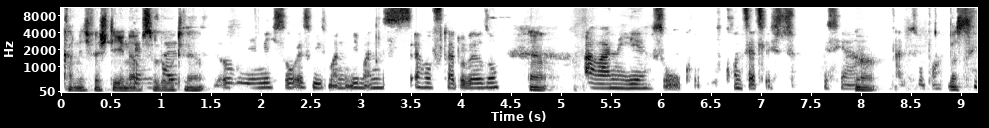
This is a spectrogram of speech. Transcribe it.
Kann ich verstehen, Wenn absolut, halt ja. Irgendwie nicht so ist, wie man, wie man es erhofft hat oder so. Ja. Aber nee, so grundsätzlich bisher ja. alles super. Was,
